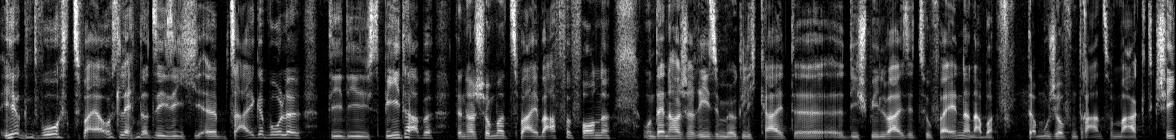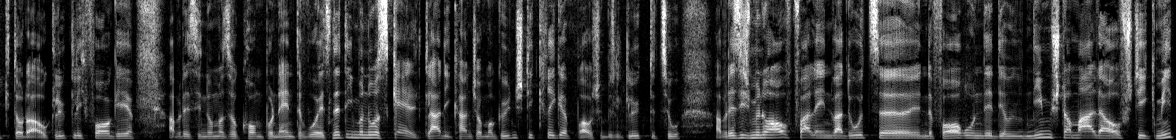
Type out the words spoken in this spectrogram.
irgendwo, zwei Ausländer, die sich äh, zeigen wollen, die die Speed haben. Dann hast du schon mal zwei Waffen vorne und dann hast du eine riesige Möglichkeit, äh, die Spielweise zu verändern. Aber da muss du auf dem Transfermarkt geschickt oder auch glücklich vorgehen. Aber das sind nur so Komponenten, wo jetzt nicht immer nur das Geld, klar, die kannst du auch mal günstig kriegen, brauchst ein bisschen Glück dazu. Aber das ist mir nur aufgefallen in Vaduz äh, in der Vorrunde, du nimmst normal den Aufstieg mit,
